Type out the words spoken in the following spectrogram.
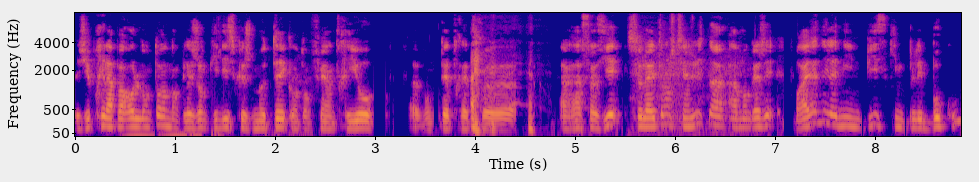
j'ai pris la parole longtemps, donc les gens qui disent que je me tais quand on fait un trio euh, vont peut-être être, euh, rassasié. Cela étant, je tiens juste à, m'engager. Brian, il a mis une piste qui me plaît beaucoup.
